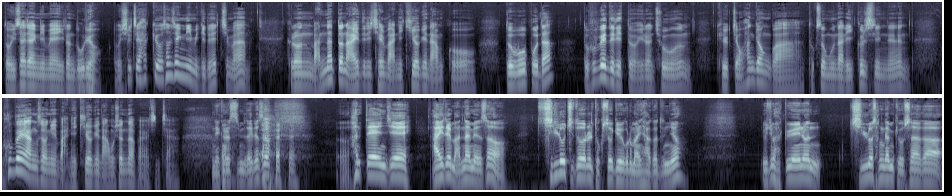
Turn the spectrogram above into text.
또 이사장님의 이런 노력, 또 실제 학교 선생님이기도 했지만 그런 만났던 아이들이 제일 많이 기억에 남고 또 무엇보다 또 후배들이 또 이런 좋은 교육적 환경과 독서 문화를 이끌 수 있는 후배 양성이 많이 기억에 남으셨나 봐요, 진짜. 네 그렇습니다. 그래서 어, 한때 이제 아이들 만나면서 진로 지도를 독서 교육으로 많이 하거든요. 요즘 학교에는 진로 상담 교사가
